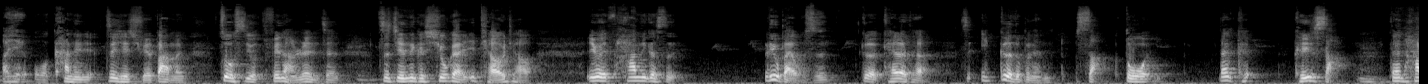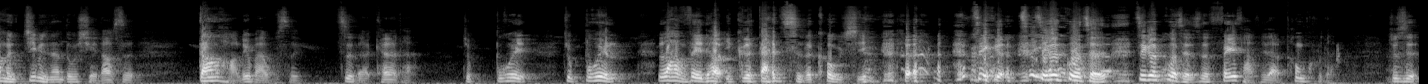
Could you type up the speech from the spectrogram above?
而且我看那些这些学霸们做事又非常认真，直接那个修改一条一条，因为他那个是六百五十个 character 是一个都不能少多，但可可以少，嗯，但他们基本上都写到是刚好六百五十字的 character，就不会就不会浪费掉一个单词的空隙。这个这个过程，这个过程是非常非常痛苦的，就是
